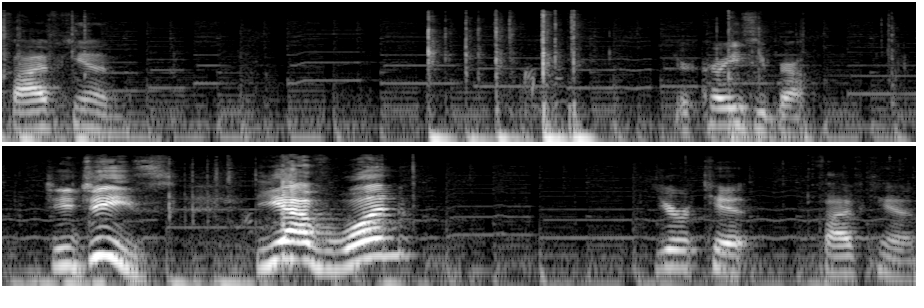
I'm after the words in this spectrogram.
5KN. You're crazy, bro. GG's. You have one. Your kit. 5 can.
